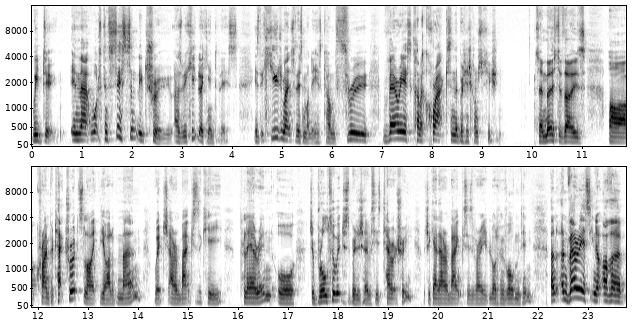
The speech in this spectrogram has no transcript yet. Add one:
we do. In that what's consistently true as we keep looking into this is that huge amounts of this money has come through various kind of cracks in the British Constitution. So most of those are crown protectorates like the Isle of Man, which Arron Banks is a key player or Gibraltar, which is a British overseas territory, which again Arron Banks is a very lot of involvement in, and, and various you know other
